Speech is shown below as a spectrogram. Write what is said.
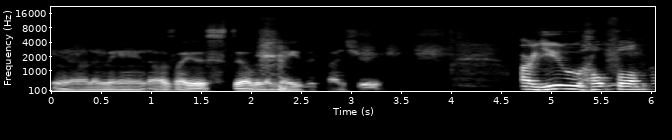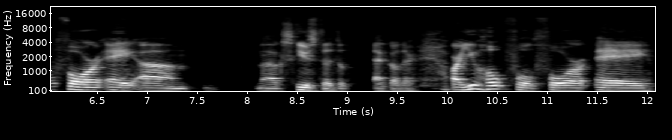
You know what I mean? I was like, it's still an amazing country. Are you hopeful for a, um, uh, excuse the echo there. Are you hopeful for a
